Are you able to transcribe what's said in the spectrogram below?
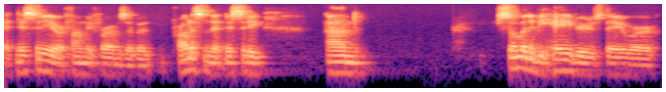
ethnicity or family firms of a Protestant ethnicity. And some of the behaviors they were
